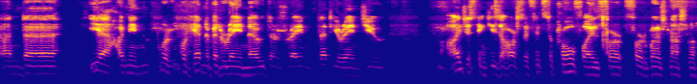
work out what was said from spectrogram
and uh, yeah, I mean, we're we're getting a bit of rain now. There's rain, plenty of rain due. I just think he's a horse that fits the profile for for the Welsh national."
